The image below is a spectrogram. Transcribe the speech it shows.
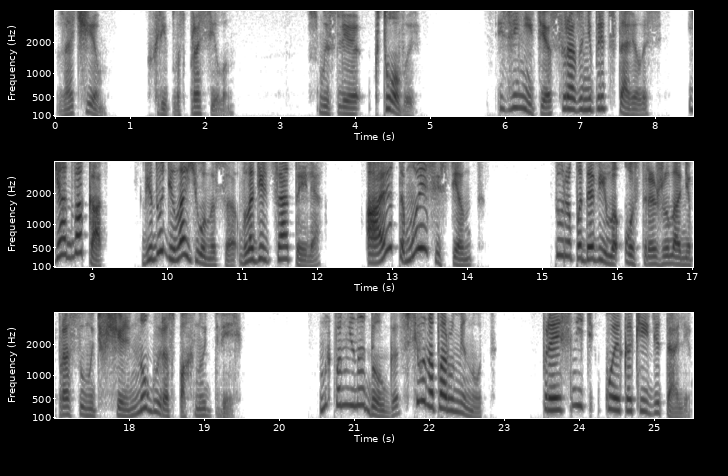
«Зачем?» — хрипло спросил он. «В смысле, кто вы?» «Извините, сразу не представилась. Я адвокат. Веду дела Йонаса, владельца отеля. А это мой ассистент». Тора подавила острое желание просунуть в щель ногу и распахнуть дверь. «Мы к вам ненадолго, всего на пару минут. Прояснить кое-какие детали».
